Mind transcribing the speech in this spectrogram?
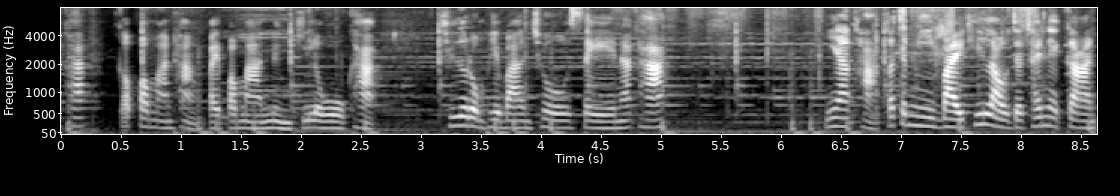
นะคะ ก็ประมาณห่างไปประมาณ 1 กิโลค่ะ ชื่อโรงพยาบาลโชเซนะคะเนี่ยค่ะก็จะมีใบที่เราจะใช้ในการ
